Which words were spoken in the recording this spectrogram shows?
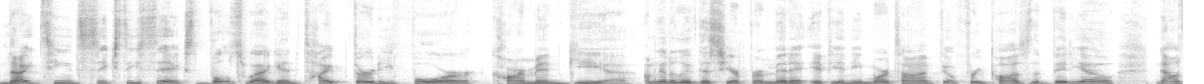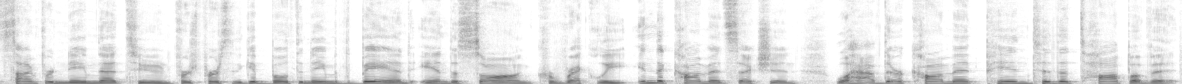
1966 Volkswagen Type 34 Karmann Ghia. I'm going to leave this here for a minute. If you need more time, feel free pause the video. Now it's time for Name That Tune. First person to get both the name of the band and the song correctly in the comment section will have their comment pinned to the top of it.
